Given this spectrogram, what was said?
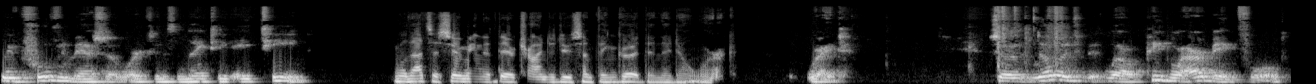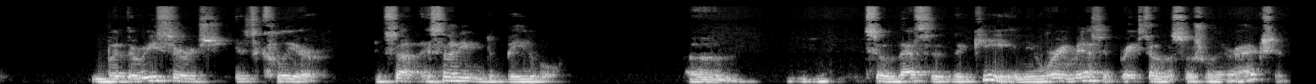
We've proven masks don't work since 1918. Well, that's assuming that they're trying to do something good, then they don't work. Right. So no one's well, people are being fooled, but the research is clear. It's not. It's not even debatable. Um, so that's the, the key. And you're wearing masks, it breaks down the social interaction.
